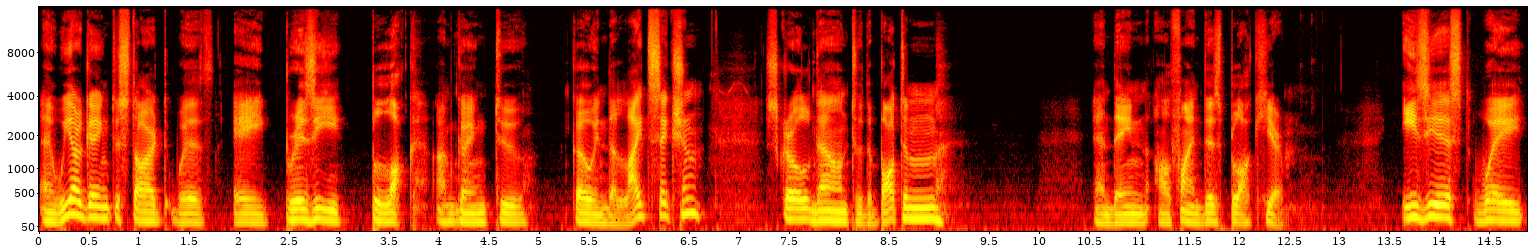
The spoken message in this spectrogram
and we are going to start with a Brizy block. I'm going to go in the light section, scroll down to the bottom, and then I'll find this block here. Easiest way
